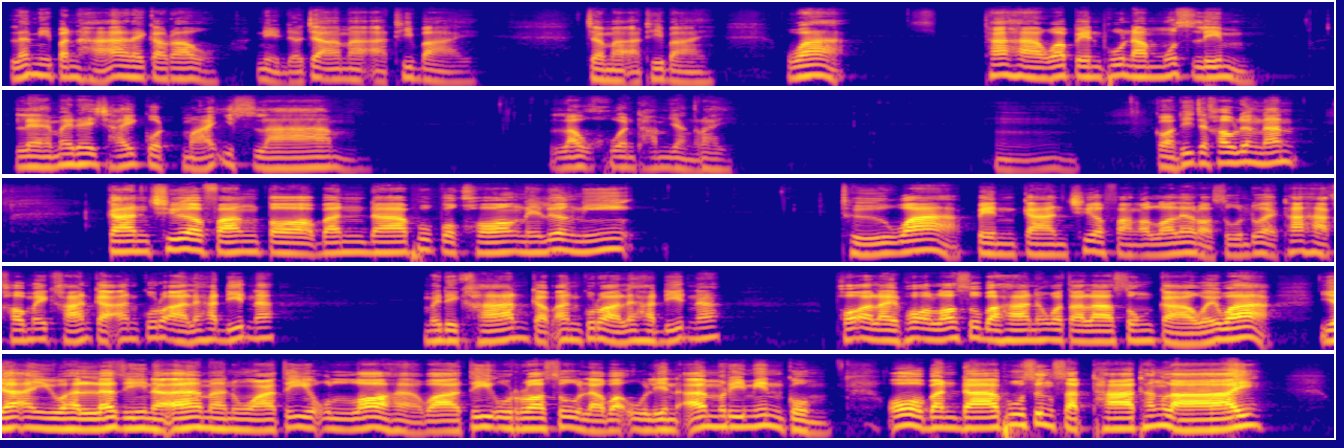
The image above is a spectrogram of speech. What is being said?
และมีปัญหาอะไรกับเราเนี่ยเดี๋ยวจะมาอธิบาย จะมาอธิบาย ว่าถ้าหากว่าเป็นผู้นำมุสลิม และไม่ได้ใช้กฎหมายอิสลาม เราควรทำอย่างไร ก่อนที่จะเข้าเรื่องนั้น การเชื่อฟังต่อบรรดาผู้ปกครองในเรื่องนี้ ถือว่าเป็นการเชื่อฟังอัลลอฮ์และรอซูลด้วย ถ้าหากเขาไม่ค้านกับอันกุรอานและฮะดีษนะ ไม่ได้ค้านกับอันกุรอานและฮะดีษนะเพราะอะไร เพราะอัลลอฮ์ซุบฮานะวะตาลาทรงกล่าวไว้ว่ายาอายุฮัลลซีนอามานูอาตีอุลลอฮะวาตีอุรอซูละวะอูลินอัมริมินกุม โอ้บรรดาผู้ซึ่งศรัทธาทั้งหลาย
